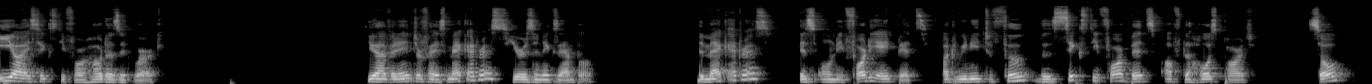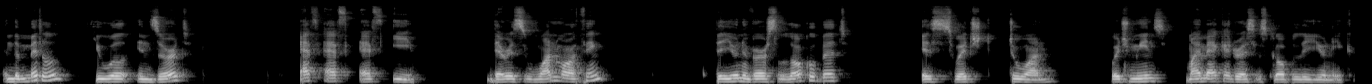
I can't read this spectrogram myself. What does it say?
EUI64, how does it work? You have an interface MAC address. Here's an example. The MAC address is only 48 bits, but we need to fill the 64 bits of the host part. So in the middle, you will insert FFFE. There is one more thing. The universal local bit is switched to 1, which means my MAC address is globally unique.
